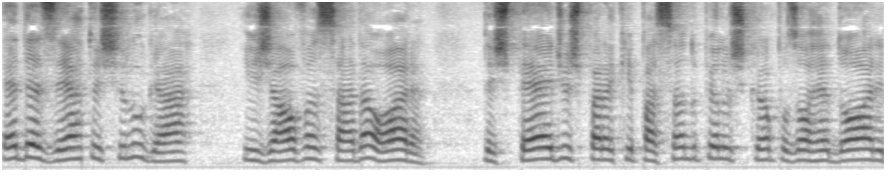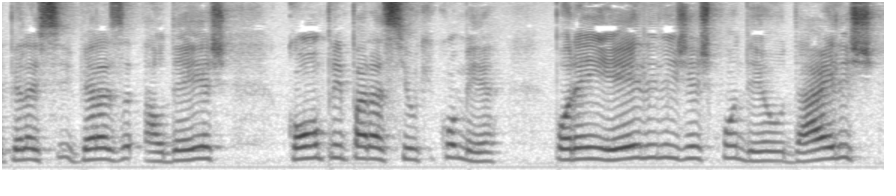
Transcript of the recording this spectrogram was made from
É deserto este lugar, e já avançada a hora. Despede-os para que, passando pelos campos ao redor e pelas, pelas aldeias, comprem para si o que comer. Porém ele lhes respondeu: Dai-lhes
